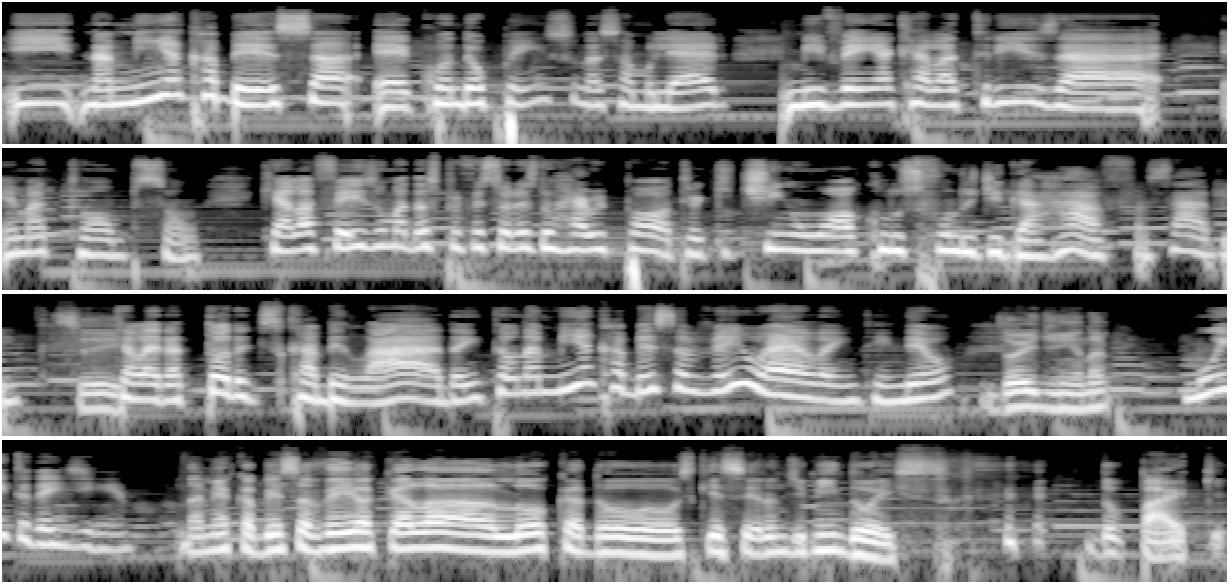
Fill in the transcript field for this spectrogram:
E na minha cabeça, é, quando eu penso nessa mulher, me vem aquela atriz, a Emma Thompson, que ela fez uma das professoras do Harry Potter, que tinha um óculos fundo de garrafa, sabe? Sei, que ela era toda descabelada. Então, na minha cabeça veio ela, entendeu? doidinha. Na, Muito doidinha. na minha cabeça veio aquela louca do Esqueceram de Mim 2. do parque,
